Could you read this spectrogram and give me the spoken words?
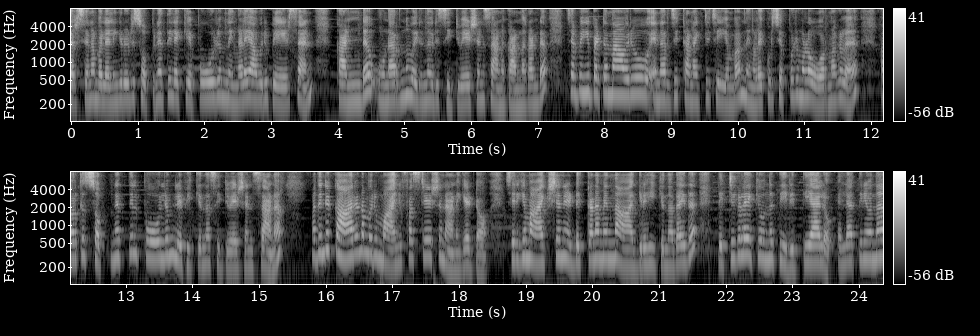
ദർശനം പോലെ അല്ലെങ്കിൽ ഒരു സ്വപ്നത്തിലൊക്കെ എപ്പോഴും നിങ്ങളെ ആ ഒരു പേഴ്സൺ കണ്ട് ഉണർന്നു വരുന്ന ഒരു സിറ്റുവേഷൻസ് ആണ് കാണുന്നത്. കണ്ട് ചിലപ്പോൾ ഈ പെട്ടെന്ന് ആ ഒരു എനർജി കണക്റ്റ് ചെയ്യുമ്പം നിങ്ങളെക്കുറിച്ച് എപ്പോഴുമുള്ള ഓർമ്മകൾ അവർക്ക് സ്വപ്നത്തിൽ പോലും ലഭിക്കുന്ന സിറ്റുവേഷൻസ് ആണ്. അതിന്റെ കാരണം ഒരു മാനിഫെസ്റ്റേഷൻ ആണ് കേട്ടോ. ശരിക്കും ആക്ഷൻ എടുക്കണമെന്ന് ആഗ്രഹിക്കുന്നു. അതായത് തെറ്റുകളെയൊക്കെ ഒന്ന് തിരുത്തിയാലോ എല്ലാത്തിനെയും ഒന്ന്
